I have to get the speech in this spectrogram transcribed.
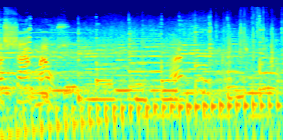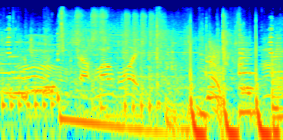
You sharp mouth? Huh? Mm, sharp mouth boy. Mm, Alright,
